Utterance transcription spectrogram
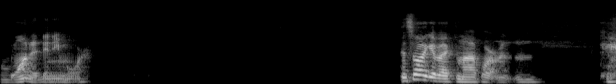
want it anymore. And so I get back to my apartment and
